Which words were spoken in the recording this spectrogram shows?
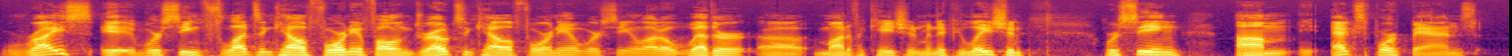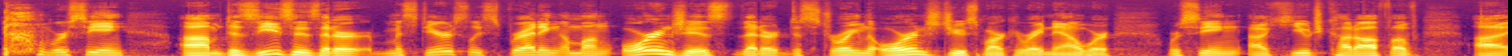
rice. It, we're seeing floods in California, following droughts in California. We're seeing a lot of weather uh, modification manipulation. We're seeing um, export bans. we're seeing um, diseases that are mysteriously spreading among oranges that are destroying the orange juice market right now, where we're seeing a huge cutoff of uh,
